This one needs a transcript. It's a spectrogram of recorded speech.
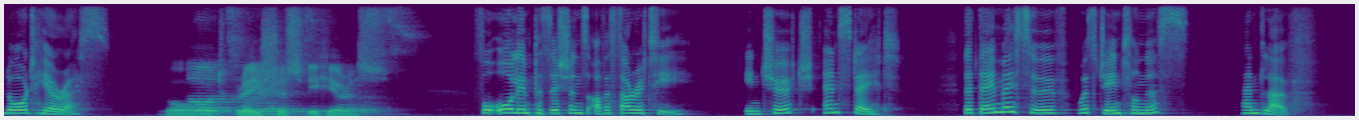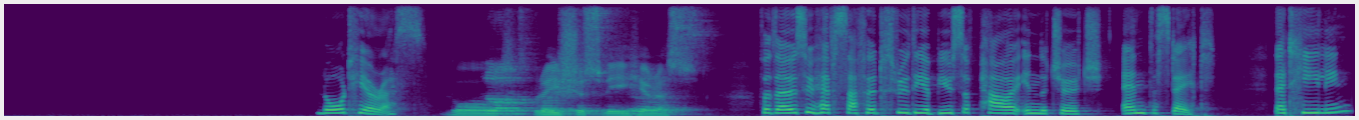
Lord, hear us. Lord, graciously hear us. for all impositions of authority in church and state, that they may serve with gentleness and love. Lord, hear us. Lord, graciously hear us. For those who have suffered through the abuse of power in the church and the state, that healing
